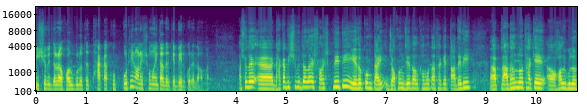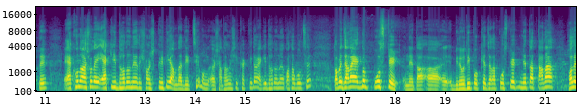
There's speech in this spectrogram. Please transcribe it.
বিশ্ববিদ্যালয় হলগুলোতে থাকা খুব কঠিন। অনেক সময় তাদেরকে বের করে দেওয়া হয়। আসলে ঢাকা বিশ্ববিদ্যালয়ের সংস্কৃতি এরকমটাই। যখন যে দল ক্ষমতা থাকে, তাদেরই প্রাধান্য থাকে হলগুলোতে। এখনও আসলে একই ধরনের সংস্কৃতি আমরা দেখছি এবং সাধারণ শিক্ষার্থীরাও একই ধরনের কথা বলছে। তবে যারা একদম পোস্টেড নেতা বিরোধী পক্ষে যারা পোস্টেড নেতা, তারা হলে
